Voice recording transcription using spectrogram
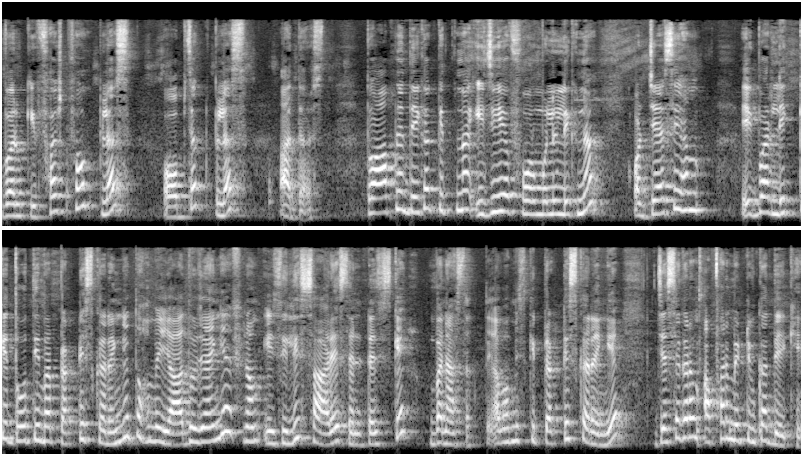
वर्ब की first form plus object plus others तो आपने देखा कितना इजी है फॉर्मूले लिखना, और जैसे हम एक बार लिख के दो तीन बार प्रैक्टिस करेंगे तो हमें याद हो जाएँगे, फिर हम इजीली सारे सेंटेंस के बना सकते हैं। अब हम इसकी प्रैक्टिस करेंगे, जैसे अगर हम अफर्मेटिव का देखें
